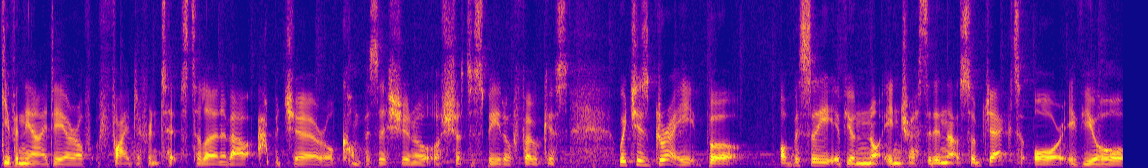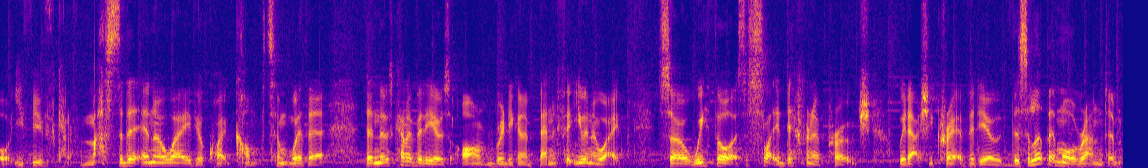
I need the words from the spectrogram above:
given the idea of five different tips to learn about aperture or composition or, or shutter speed or focus, which is great, but obviously if you're not interested in that subject or if you're if you've kind of mastered it in a way if you're quite competent with it then those kind of videos aren't really going to benefit you in a way. So we thought as a slightly different approach we'd actually create a video that's a little bit more random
